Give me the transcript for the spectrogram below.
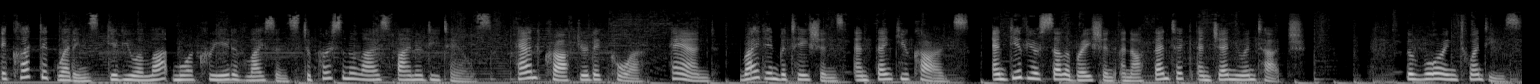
Eclectic weddings give you a lot more creative license to personalize finer details. Handcraft your decor, hand, write invitations and thank you cards, and give your celebration an authentic and genuine touch. The Roaring Twenties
